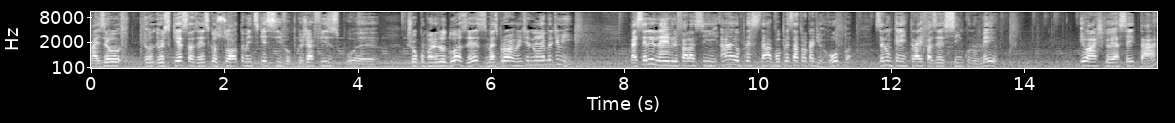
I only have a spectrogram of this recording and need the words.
Mas eu, eu, eu, esqueço às vezes que eu sou altamente esquecível, porque eu já fiz é, show com o Murilo duas vezes, mas provavelmente ele não lembra de mim. Mas se ele lembra e fala assim, ah, eu precisar, vou precisar trocar de roupa, você não quer entrar e fazer cinco no meio? Eu acho que eu ia aceitar,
